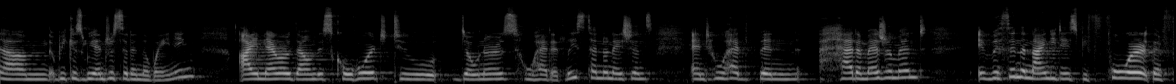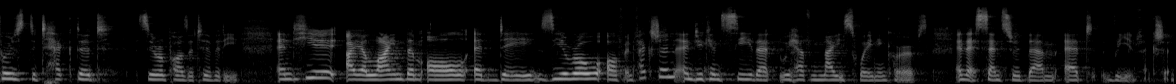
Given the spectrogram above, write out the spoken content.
um, because we're interested in the waning, I narrowed down this cohort to donors who had at least 10 donations and who had been had a measurement within the 90 days before their first detected seropositivity. And here I aligned them all at day zero of infection, and you can see that we have nice waning curves, and I censored them at reinfection.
